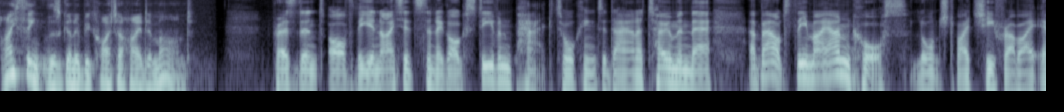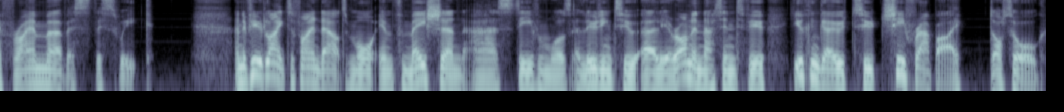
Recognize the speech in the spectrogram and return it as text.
I think there's going to be quite a high demand. President of the United Synagogue, Stephen Pack, talking to Diana Toman there about the Ma'ayan course launched by Chief Rabbi Ephraim Mirvis this week. And if you'd like to find out more information, as Stephen was alluding to earlier on in that interview, you can go to chiefrabbi.org.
